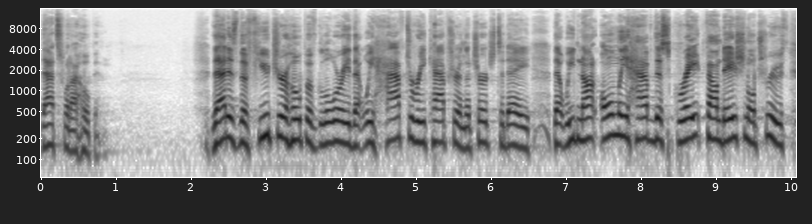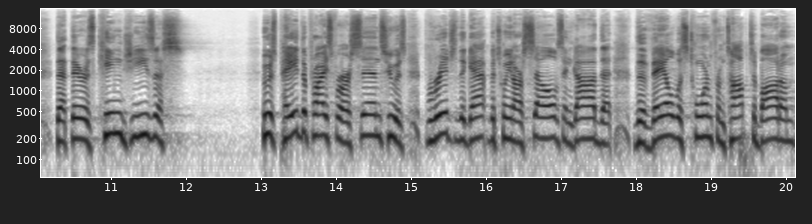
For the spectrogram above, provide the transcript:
That's what I hope in. That is the future hope of glory that we have to recapture in the church today. That we not only have this great foundational truth that there is King Jesus who has paid the price for our sins, who has bridged the gap between ourselves and God, that the veil was torn from top to bottom,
